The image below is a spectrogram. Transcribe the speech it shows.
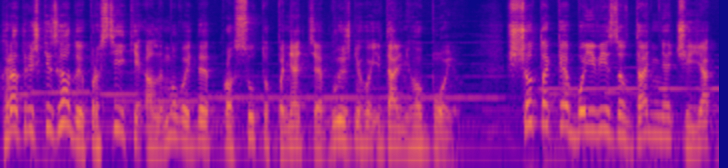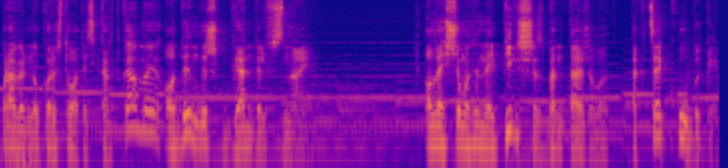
Гра трішки згадує про стійки, але мова йде про суто поняття ближнього і дальнього бою. Що таке бойові завдання чи як правильно користуватись картками, один лиш Гендальф знає. Але що мене найбільше збентежило, так це кубики.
